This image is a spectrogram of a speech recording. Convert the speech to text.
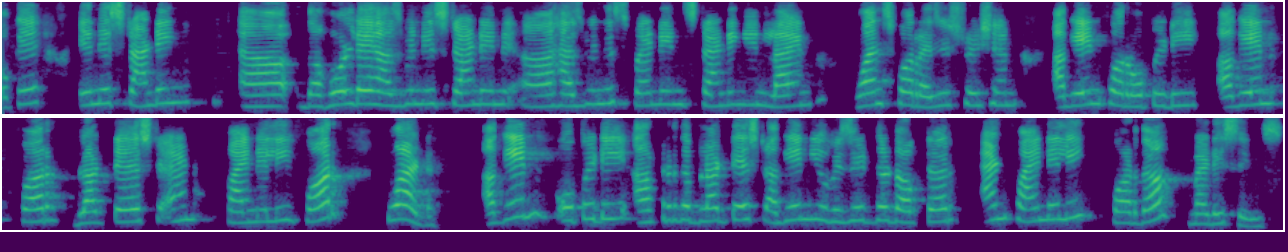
okay? In standing uh, the whole day has been stand in uh, has been spent in standing in line once for registration again for opd again for blood test and finally for what again opd after the blood test again you visit the doctor and finally for the medicines.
